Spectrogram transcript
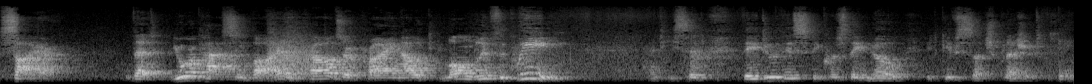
sire, that you're passing by and the crowds are crying out, Long live the queen? And he said, They do this because they know it gives such pleasure to the king.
